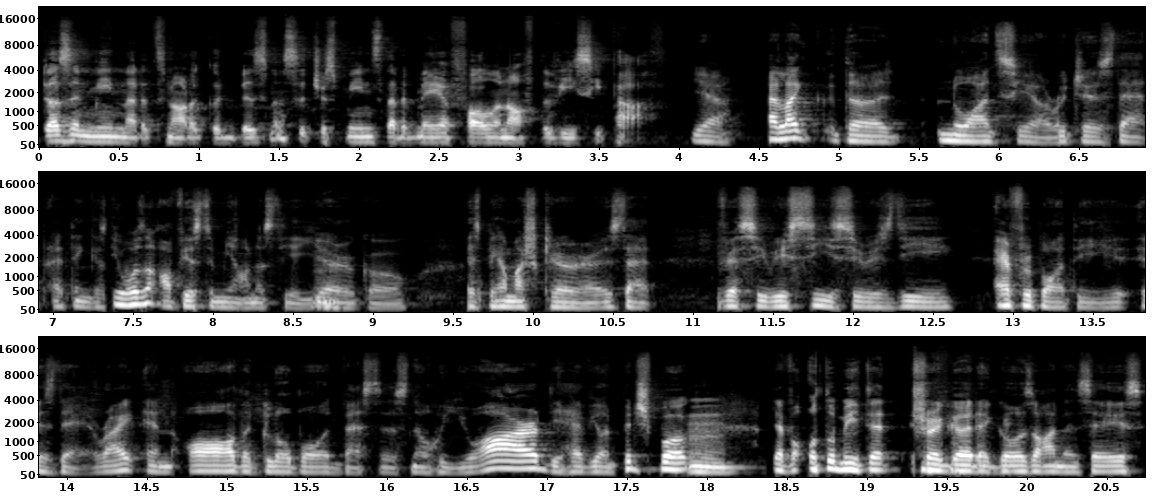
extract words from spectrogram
doesn't mean that it's not a good business. It just means that it may have fallen off the VC path. Yeah. I like the nuance here, which is that I think it wasn't obvious to me, honestly, a year mm. ago. It's become much clearer is that if you're Series C, Series D, everybody is there, right? And all the global investors know who you are. They have you on PitchBook. Mm. They have an automated trigger that goes on and says,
